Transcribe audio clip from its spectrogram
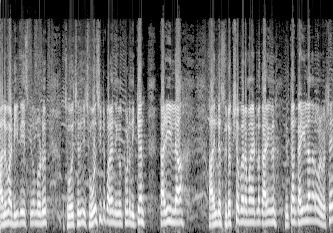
Aluva D Y S P നമ്മളോട് ചോദിച്ചത് ചോദിച്ചിട്ട് പറയാം നിങ്ങൾക്ക് ഇവിടെ നിൽക്കാൻ കഴിയില്ല. അതിന്റെ സുരക്ഷാപരമായിട്ടുള്ള കാര്യങ്ങൾ നിൽക്കാൻ കഴിയില്ല എന്നാണ് പറയുന്നത്. പക്ഷേ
